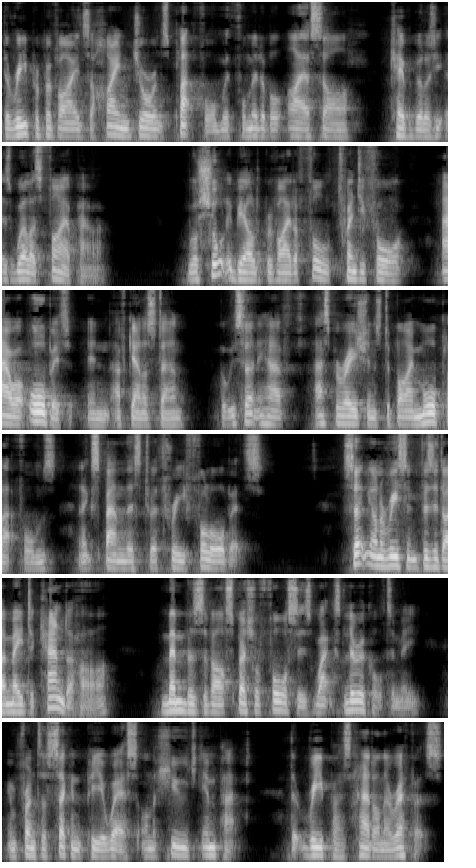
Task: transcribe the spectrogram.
the Reaper provides a high endurance platform with formidable ISR capability as well as firepower. We'll shortly be able to provide a full 24 hour orbit in Afghanistan, but we certainly have aspirations to buy more platforms and expand this to a three full orbits. Certainly on a recent visit I made to Kandahar, members of our special forces waxed lyrical to me in front of 2nd POS on the huge impact that Reaper has had on their efforts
